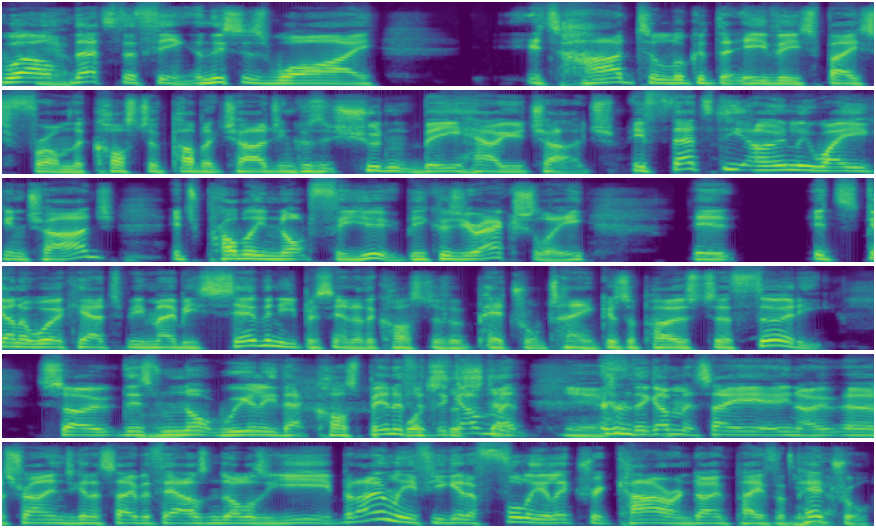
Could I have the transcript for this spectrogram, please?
well, Yeah. that's the thing, and this is why it's hard to look at the EV space from the cost of public charging because it shouldn't be how you charge. If that's the only way you can charge, mm. it's probably not for you because you're actually it. It's going to work out to be maybe seventy percent of the cost of a petrol tank as opposed to thirty. So there's not really that cost benefit. What's the, the government, stat? Yeah. the government say you know Australians are going to save thousand dollars a year, but only if you get a fully electric car and don't pay for Yeah. petrol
